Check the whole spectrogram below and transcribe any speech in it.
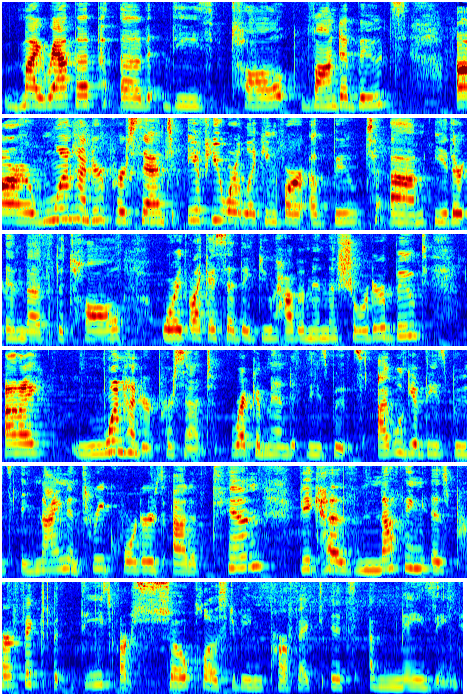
my wrap up of these tall Vonda boots are 100% if you are looking for a boot um, either in the, the tall or like I said, they do have them in the shorter boot. I 100% recommend these boots. I will give these boots a nine and three quarters out of 10 because nothing is perfect, but these are so close to being perfect. It's amazing.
